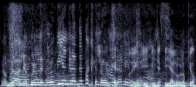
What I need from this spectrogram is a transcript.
No, pero salió con el letrero bien grande para que lo vieran. Y, y, ya, y ya lo bloqueó.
